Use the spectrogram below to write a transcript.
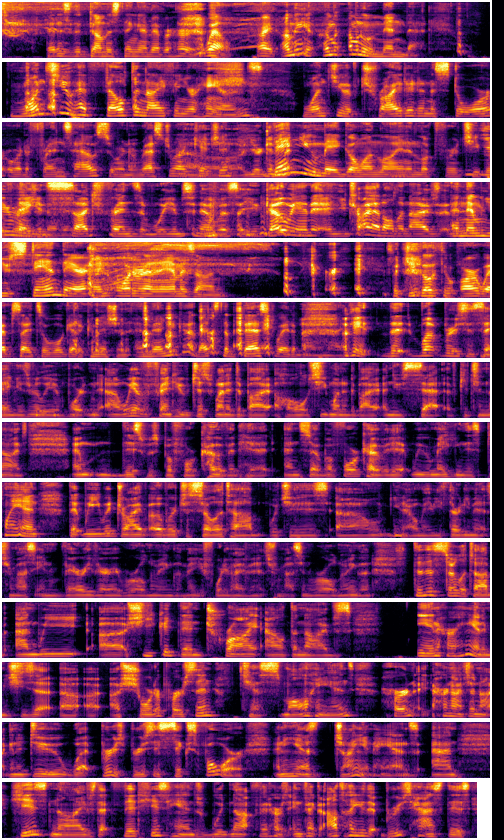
that is the dumbest thing I've ever heard. Well, all right, I'm gonna, I'm, I'm going to amend that. Once you have felt a knife in your hands, once you have tried it in a store or at a friend's house or in a restaurant kitchen, Oh, you're gonna then you may go online and look for a cheaper You're version making of it. such friends of William Sonoma. so you go in and you try out all the knives, and, and then when you stand there and order it on Amazon, great. but you go through our website, so we'll get a commission, and then you go. That's the best way to buy a knife. Okay, the, what Bruce is saying is really important. Uh, we have a friend who just wanted to buy a whole. She wanted to buy a new set of kitchen knives, and this was before COVID hit. And so before COVID hit, we were making this plan that we would drive over to Sur La Table, which is uh, you know maybe 30 minutes from us in very very rural New England, maybe 45 minutes from us in rural New England, to this Sur La Table, and we uh, she could then try out the knives in her hand. I mean, she's a, a, a shorter person. She has small hands. Her her knives are not going to do what Bruce. Bruce is six four, and he has giant hands. And his knives that fit his hands would not fit hers. In fact, I'll tell you that Bruce has this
